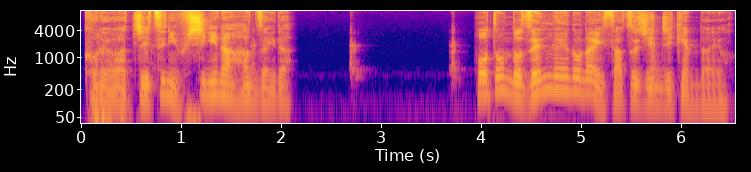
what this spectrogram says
これは実に不思議な犯罪だ。ほとんど前例のない殺人事件だよ。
